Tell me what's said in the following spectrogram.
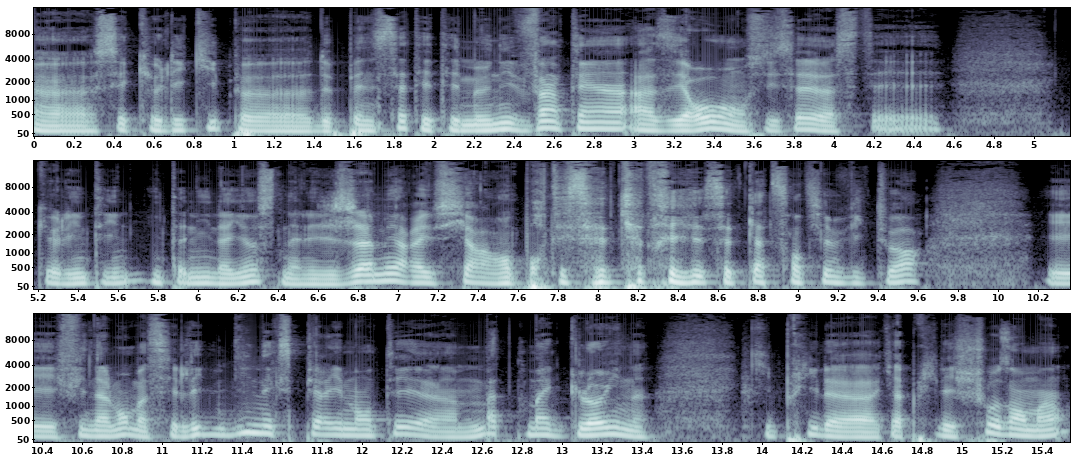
euh, c'est que l'équipe euh, de Penn State était menée 21 à 0. On se disait euh, que l'Intani Lions n'allait jamais réussir à remporter cette, cette 400e victoire. Et finalement, bah, c'est l'inexpérimenté Matt McGloin qui, a pris les choses en main.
